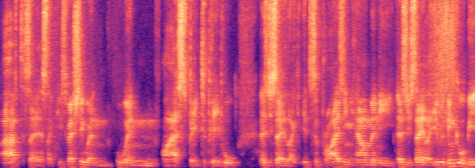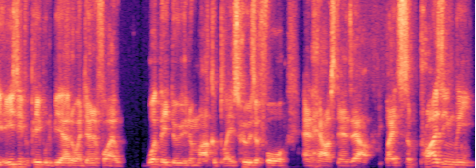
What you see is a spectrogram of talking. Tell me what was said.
I have to say it's like especially when when I speak to people, as you say, like it's surprising how many, as you say, like you would think it would be easy for people to be able to identify what they do in a marketplace, who is it for, and how it stands out. But it's surprisingly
